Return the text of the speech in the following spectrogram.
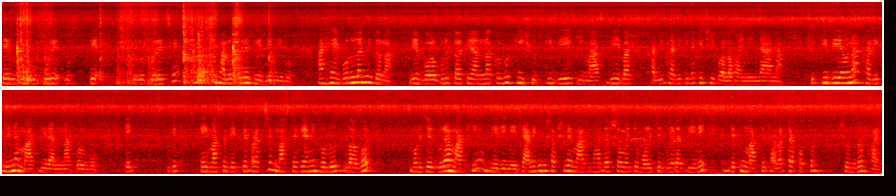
তেলগুলো উপরে উঠতে শুরু করেছে। আমি একটু ভালো করে ভেজে নিব। আর হ্যাঁ বললামই তো না যে বড় করে তরকারি রান্না করব কি শুটকি দিয়ে, কি মাছ দিয়ে বা খালি খালি কিনা কিছুই বলা হয়নি। না না, শুটকি দিয়েও না, খালি খালি না মাছ দিয়ে রান্না করব। এই মাছটা দেখতে পাচ্ছেন, মাছটাকে আমি হলুদ, লবণ, মরিচের গুঁড়া মাখিয়ে ভেজে নিয়েছি। আমি কিন্তু সবসময় মাছ ভাজার সময় একটু মরিচের গুঁড়াটা দিয়ে নিই। দেখুন মাছের কালারটা কত সুন্দর হয়,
